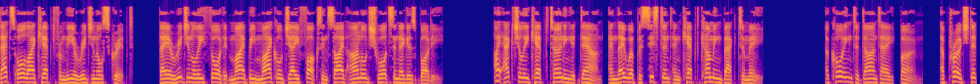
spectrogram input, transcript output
That's all I kept from the original script." They originally thought it might be Michael J. Fox inside Arnold Schwarzenegger's body. I actually kept turning it down, and they were persistent and kept coming back to me." According to Dante, Boam approached it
